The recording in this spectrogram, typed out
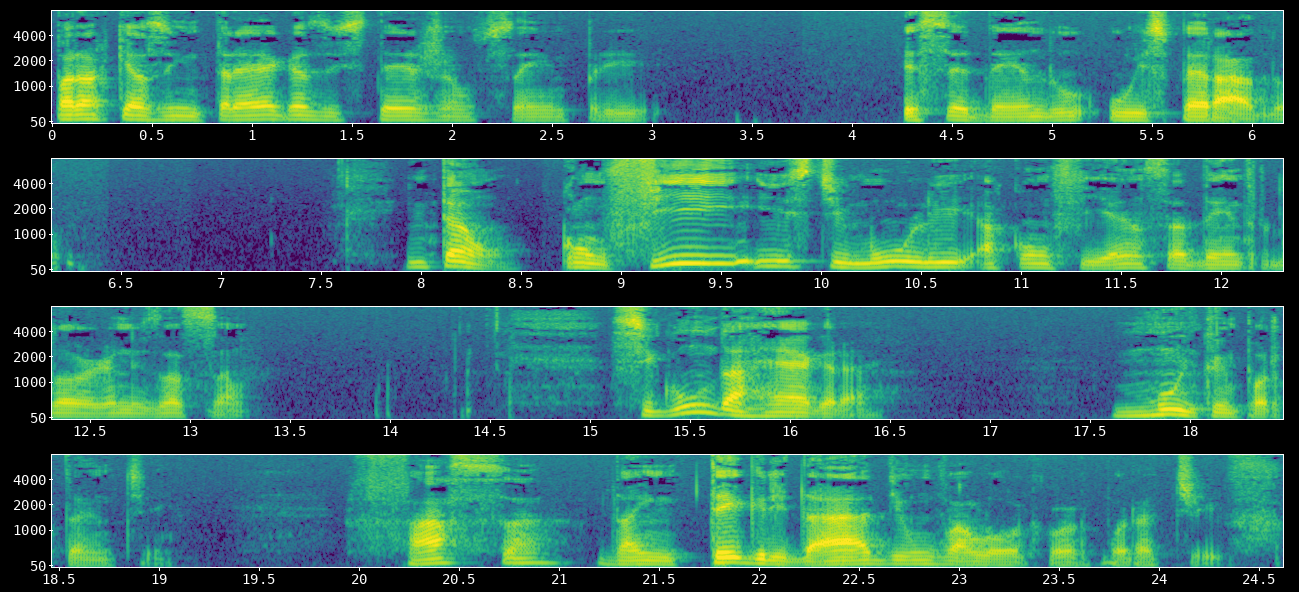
para que as entregas estejam sempre excedendo o esperado. Então, confie e estimule a confiança dentro da organização. Segunda regra, muito importante: faça da integridade um valor corporativo.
